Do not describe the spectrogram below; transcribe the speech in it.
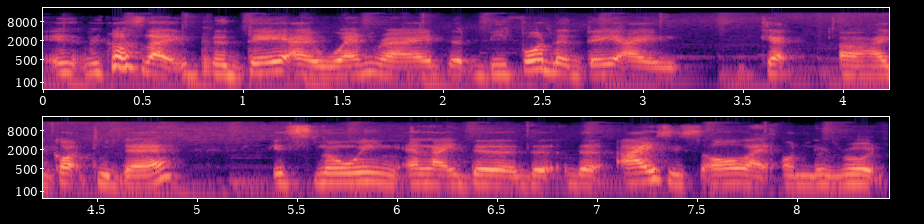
it, because like the day I went right, the, before the day I get uh, I got to there, it's snowing and like the, the the ice is all like on the road.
